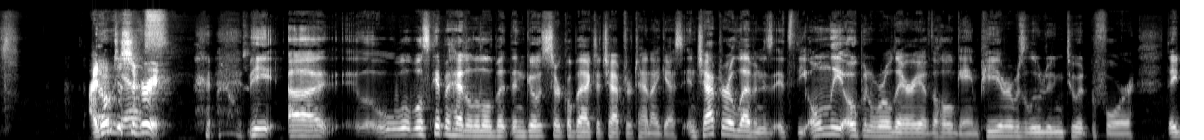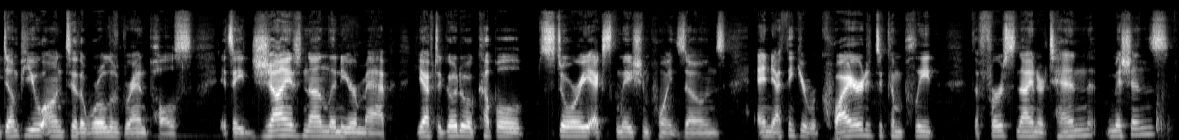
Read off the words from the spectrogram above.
I don't Oh, disagree. yes. the uh we'll, we'll skip ahead a little bit then go circle back to chapter 10 I guess. In chapter 11 is it's the only open world area of the whole game. Peter was alluding to it before. They dump you onto the world of Grand Pulse. It's a giant nonlinear map. You have to go to a couple story exclamation point zones and I think you're required to complete the first 9 or 10 missions.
